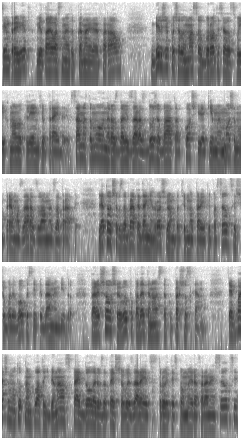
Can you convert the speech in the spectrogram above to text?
Всім привіт! Вітаю вас на YouTube каналі Реферал. Біржі почали масово боротися за своїх нових клієнтів-трейдерів. Саме тому вони роздають зараз дуже багато коштів, які ми можемо прямо зараз з вами забрати. Для того, щоб забрати дані гроші, вам потрібно перейти по ссылці, що буде в описі під даним відео. Перейшовши, ви попадете на ось таку першу схему. Як бачимо, тут нам платить Binance 5 доларів за те, що ви зареєструєтесь по моїй реферальній ссылці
